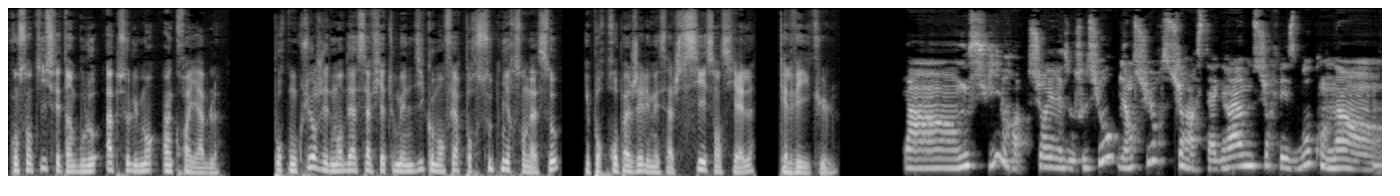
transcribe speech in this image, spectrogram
Consentis fait un boulot absolument incroyable. Pour conclure, j'ai demandé à Safia Toumendi comment faire pour soutenir son assaut et pour propager les messages si essentiels qu'elle véhicule? Ben, nous suivre sur les réseaux sociaux, bien sûr, sur Instagram, sur Facebook. On a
